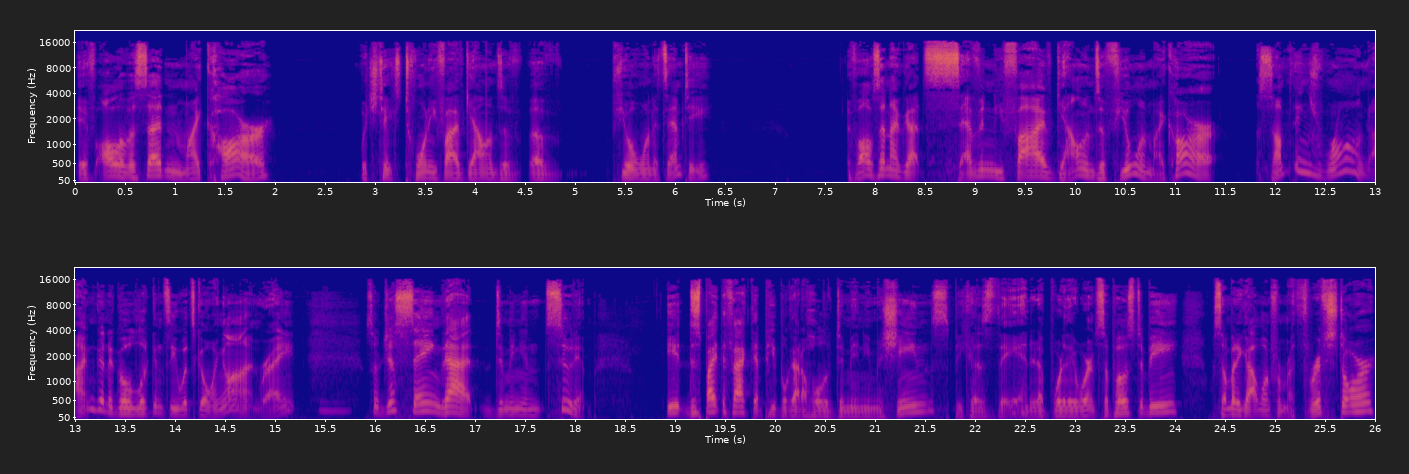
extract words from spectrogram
If all of a sudden my car, which takes 25 gallons of, of fuel when it's empty, if all of a sudden I've got 75 gallons of fuel in my car, something's wrong. I'm going to go look and see what's going on, right? Mm-hmm. So just saying that, Dominion sued him. It, despite the fact that people got a hold of Dominion machines because they ended up where they weren't supposed to be, somebody got one from a thrift store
